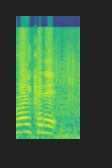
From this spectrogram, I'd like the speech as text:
broken it.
